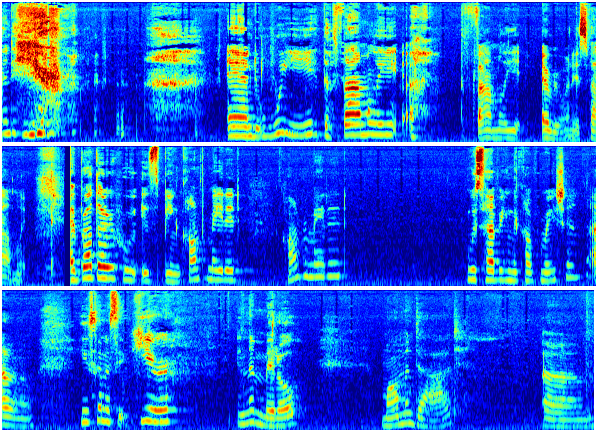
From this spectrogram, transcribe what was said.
and here. and we, the family, uh, the family, everyone is family. My brother, who is being confirmated, confirmated? Who's having the confirmation. I don't know. He's gonna sit here in the middle, mom and dad, um,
